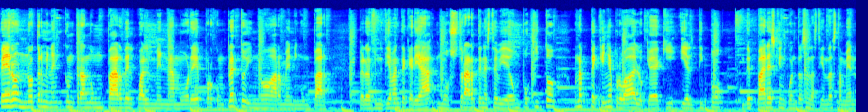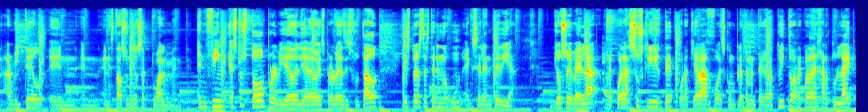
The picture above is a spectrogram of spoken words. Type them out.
pero no terminé encontrando un par del cual me enamoré por completo y no armé ningún par. Pero definitivamente quería mostrarte en este video un poquito, una pequeña probada de lo que hay aquí y el tipo de pares que encuentras en las tiendas también a retail en, Estados Unidos actualmente. En fin, esto es todo por el video del día de hoy, espero lo hayas disfrutado y espero estés teniendo un excelente día. Yo soy Vela, recuerda suscribirte por aquí abajo, es completamente gratuito, recuerda dejar tu like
